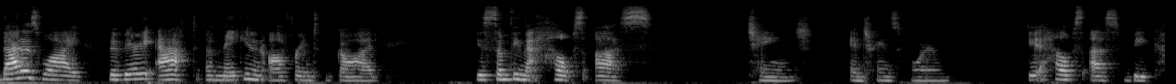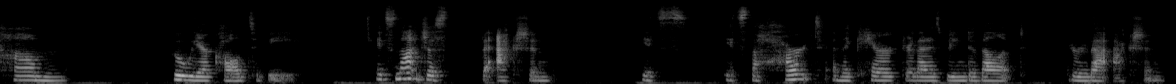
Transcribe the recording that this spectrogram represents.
That is why the very act of making an offering to God is something that helps us change and transform it helps us become who we are called to be. It's not just the action, it's it's the heart and the character that is being developed through that action.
